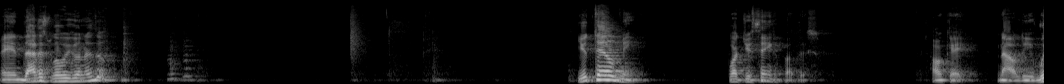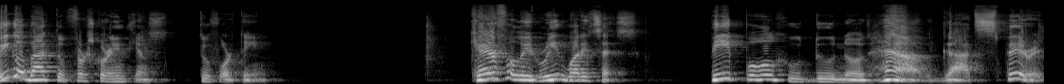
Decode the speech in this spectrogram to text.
And that is what we're going to do. You tell me what you think about this. Okay. Now, if we go back to 1 Corinthians 2:14, carefully read what it says. People who do not have God's Spirit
